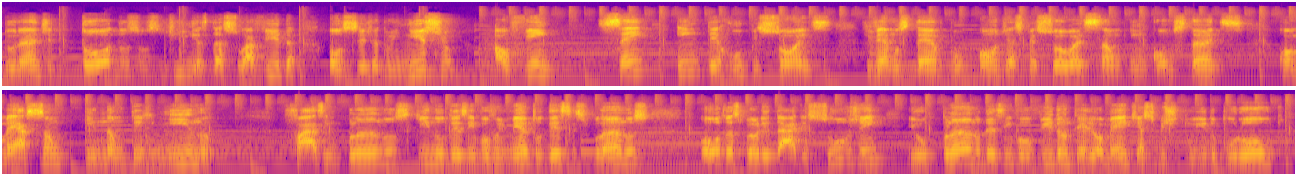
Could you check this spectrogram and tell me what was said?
durante todos os dias da sua vida, ou seja, do início ao fim, sem interrupções. Vivemos tempo onde as pessoas são inconstantes, começam e não terminam, fazem planos que no desenvolvimento desses planos outras prioridades surgem e o plano desenvolvido anteriormente é substituído por outro.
